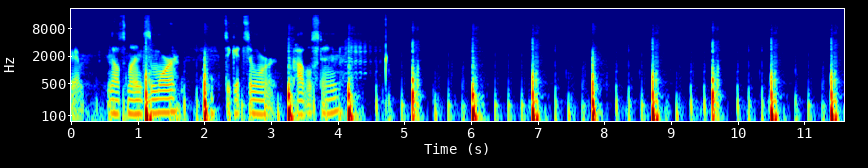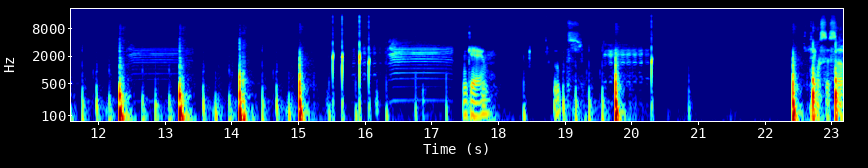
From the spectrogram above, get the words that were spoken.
Okay, now let's mine some more to get some more cobblestone. Okay. Oops. Let's fix this up.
